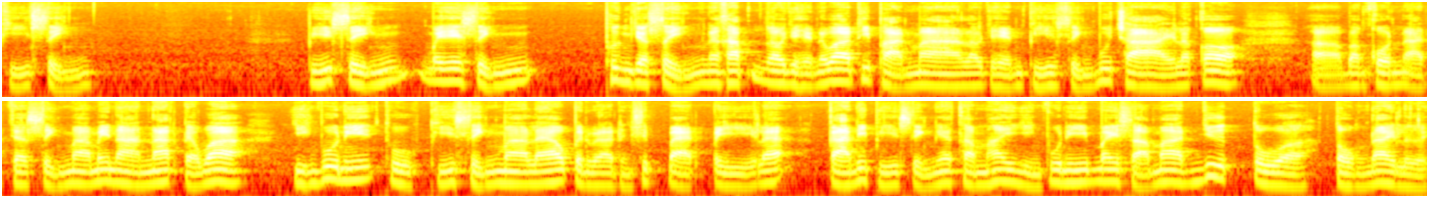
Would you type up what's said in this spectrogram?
ผีสิง ผีสิงไม่ใช่สิง พิ่งจะสิงนะครับ เราจะเห็นได้ว่าที่ผ่านมาเราจะเห็นผีสิงผู้ชาย แล้วก็บางคนอาจจะสิงมาไม่นานนัก แต่ว่าหญิงผู้นี้ถูกผีสิงมาแล้วเป็นเวลาถึง 18 ปี และการที่ผีสิงเนี่ยทำให้หญิงผู้นี้ไม่สามารถยืดตัวตรงได้เลย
